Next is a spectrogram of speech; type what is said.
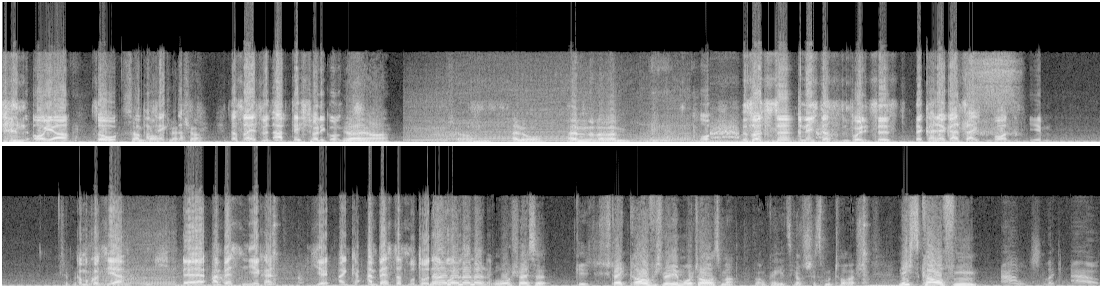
ja. oh ja. So, So war perfekt. Das, das war jetzt mit Abdicht, Entschuldigung. Ja, ja. Ciao. Hallo. Hm, hm, hm. Oh, solltest du nicht, das ist ein Polizist. Der kann ja ganz leicht einen Warnsitz geben. Ich Komm mal kurz her. Und, äh, am besten hier kann... Hier, ein, am besten das Motor... Nein, nein, nein, nein. Oh, scheiße. Geh, steig drauf, ich will den Motor ausmachen. Warum kann ich jetzt nicht aufs scheiß Motorrad? Nichts kaufen! Ouch, look out.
